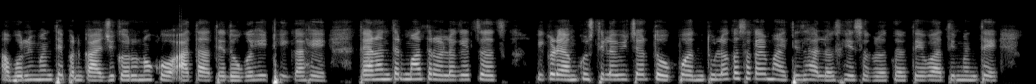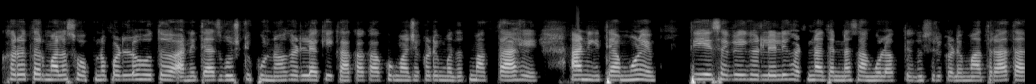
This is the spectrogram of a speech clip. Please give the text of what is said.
अबोली म्हणते पण काळजी करू नको. आता ते दोघंही ठीक आहे. त्यानंतर मात्र लगेचच इकडे अंकुश तिला विचारतो पण तुला कसं काय माहिती झालं हे सगळं? तर तेव्हा ती म्हणते खरं तर मला स्वप्न पडलं होतं आणि त्याच गोष्टी पुन्हा घडल्या की काका काकू माझ्याकडे मदत मागता आहे आणि त्यामुळे ती हे सगळी घडलेली घटना त्यांना सांगू लागते दुसरीकडे. मात्र आता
